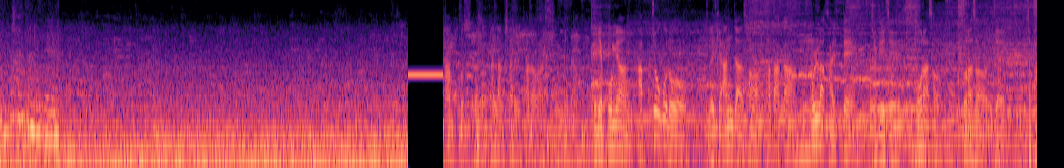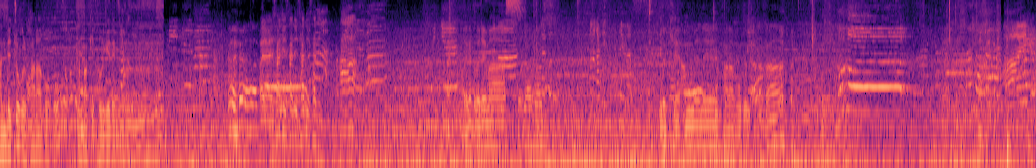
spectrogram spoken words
다음 코스로는 관람차를 타러 왔습니다. 이게 보면 앞쪽으로 이렇게 앉아서 타다가 올라갈 때 저기 이제 돌아서 돌아서 이제 저 반대쪽을 바라보고 한 바퀴 돌게 됩니다. 아니 아니 사진 사진 사진 사진. 아. 아리가또 고자이마스. 이렇게 앞면을 바라보고 있다가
